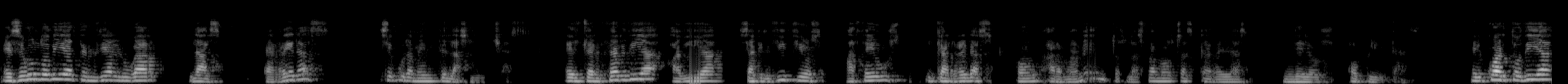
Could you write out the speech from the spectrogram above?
El segundo día tendrían lugar las carreras seguramente las luchas. El tercer día había sacrificios a Zeus y carreras con armamentos, las famosas carreras de los hoplitas. El cuarto día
